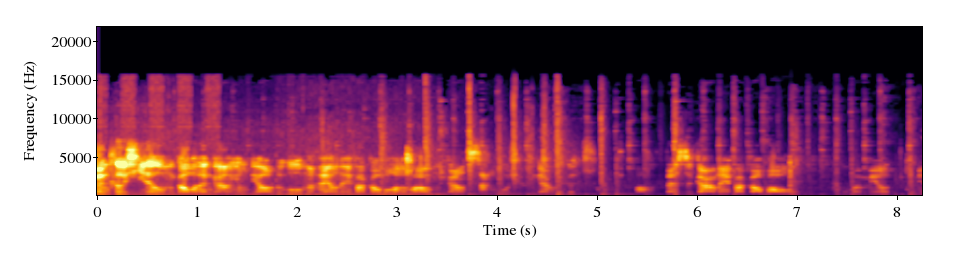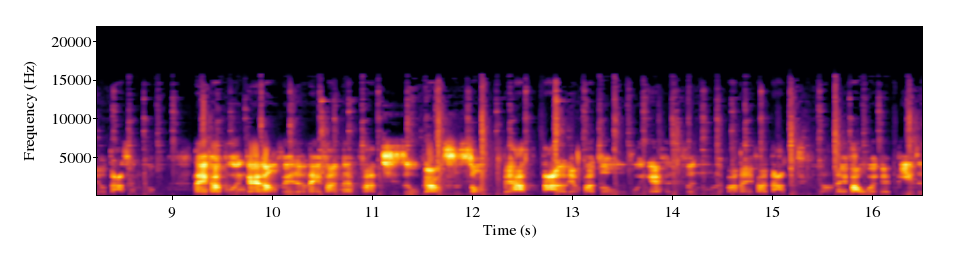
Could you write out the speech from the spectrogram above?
很可惜的，我们高爆弹刚刚用掉，如果我们还有那发高爆的话，我们刚刚闪过去应该会更爽。好，但是刚刚那发高爆我们没有没有打成功，那一发不应该浪费的，那一发那一发其实我刚刚是送被他打了两发之后，我不应该很愤怒的把那一发打出去，你知道那一发我应该憋着，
